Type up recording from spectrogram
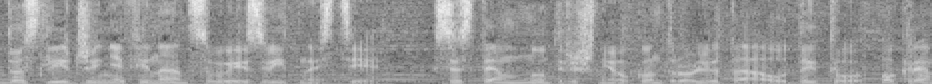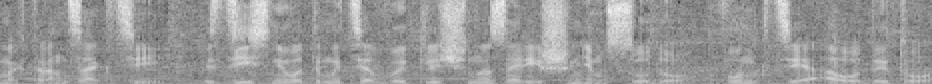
дослідження фінансової звітності, систем внутрішнього контролю та аудиту окремих транзакцій здійснюватиметься виключно за рішенням суду. Функція аудиту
